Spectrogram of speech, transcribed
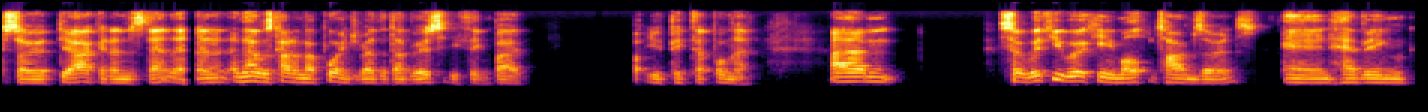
So yeah, I can understand that, and, and, that was kind of my point about the diversity thing. But but you picked up on that. Um, so with you working in multiple time zones and having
